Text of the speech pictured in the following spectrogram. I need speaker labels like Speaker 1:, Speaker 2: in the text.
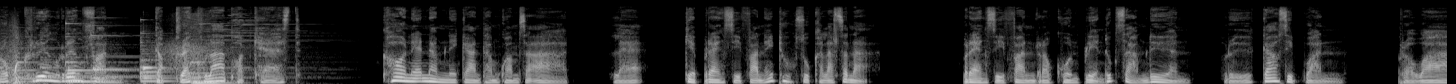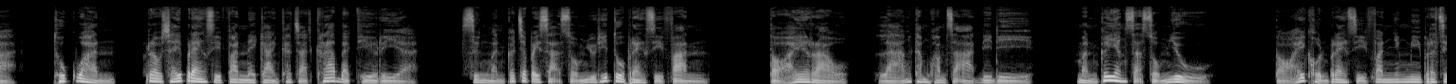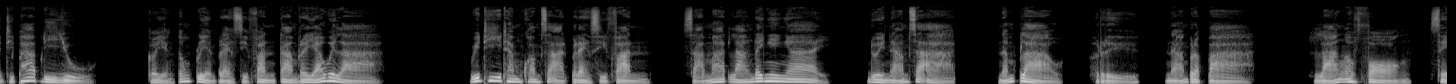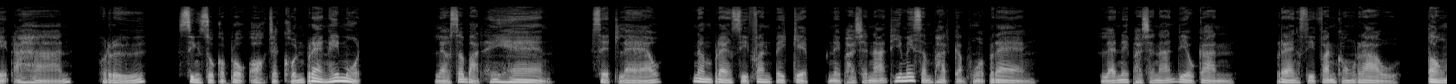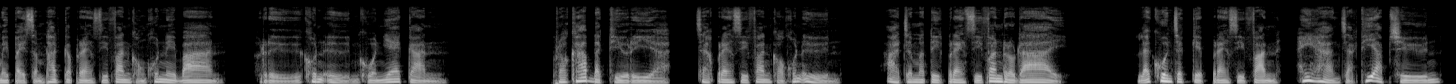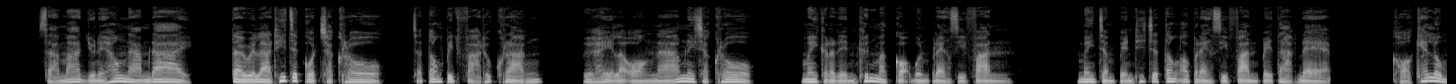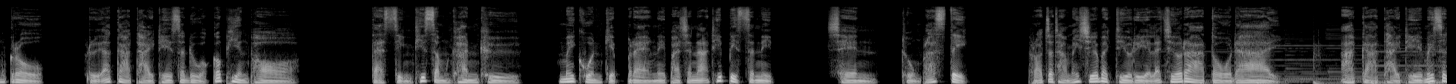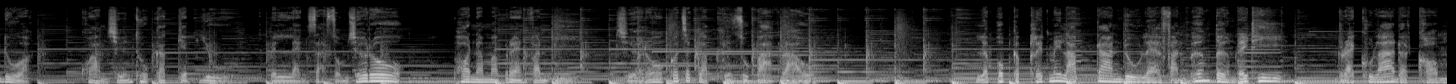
Speaker 1: ครบเครื่องเรื่องฟันกับ Dracula Podcast ข้อแนะนำในการทำความสะอาด และเก็บแปรงสีฟันให้ถูกสุขลักษณะ แปรงสีฟันเราควรเปลี่ยนทุก 3 เดือน หรือ 90 วัน เพราะว่า ทุกวันเราใช้แปรงสีฟันในการขจัดคราบแบคทีเรีย ซึ่งมันก็จะไปสะสมอยู่ที่ตัวแปรงสีฟัน ต่อให้เราล้างทำความสะอาดดีๆ มันก็ยังสะสมอยู่ ต่อให้ขนแปรงสีฟันยังมีประสิทธิภาพดีอยู่ ก็ยังต้องเปลี่ยนแปรงสีฟันตามระยะเวลา วิธีทำความสะอาดแปรงสีฟันสามารถล้างได้ง่าย ๆ ด้วยน้ำสะอาด น้ำเปล่า หรือน้ำประปา ล้างเอาฟอง เศษอาหาร หรือสิ่งสกปรกออกจากขนแปรงให้หมด แล้วสะบัดให้แห้ง เสร็จแล้วนำแปรงสีฟันไปเก็บในภาชนะที่ไม่สัมผัสกับหัวแปรง และในภาชนะเดียวกัน แปรงสีฟันของเราต้องไม่ไปสัมผัสกับแปรงสีฟันของคนในบ้าน หรือคนอื่นควรแยกกัน เพราะคราบแบคทีเรียจากแปรงสีฟันของคนอื่น อาจจะมาติดแปรงสีฟันเราได้ และควรจะเก็บแปรงสีฟันให้ห่างจากที่อับชื้น สามารถอยู่ในห้องน้ำได้ แต่เวลาที่จะกดชักโครกจะต้องปิดฝาทุกครั้ง เพื่อให้ละอองน้ำในชักโครก ไม่กระเด็นขึ้นมาเกาะบนแปรงสีฟัน ไม่จำเป็นที่จะต้องเอาแปรงสีฟันไปตากแดด ขอแค่ลมโกรก หรืออากาศถ่ายเทสะดวกก็เพียงพอ แต่สิ่งที่สำคัญคือ ไม่ควรเก็บแปรงในภาชนะที่ปิดสนิท เช่น ถุงพลาสติก เพราะจะทำให้เชื้อแบคทีเรียและเชื้อราโตได้ อากาศถ่ายเทไม่สะดวก ความชื้นถูกกักเก็บอยู่ เป็นแหล่งสะสมเชื้อโรค พอนำมาแปรงฟันอีก เชื้อโรคก็จะกลับคืนสู่ปากเรา และพบกับเคล็ดไม่ลับการดูแลฟันเพิ่มเติมได้ที่ dracula.com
